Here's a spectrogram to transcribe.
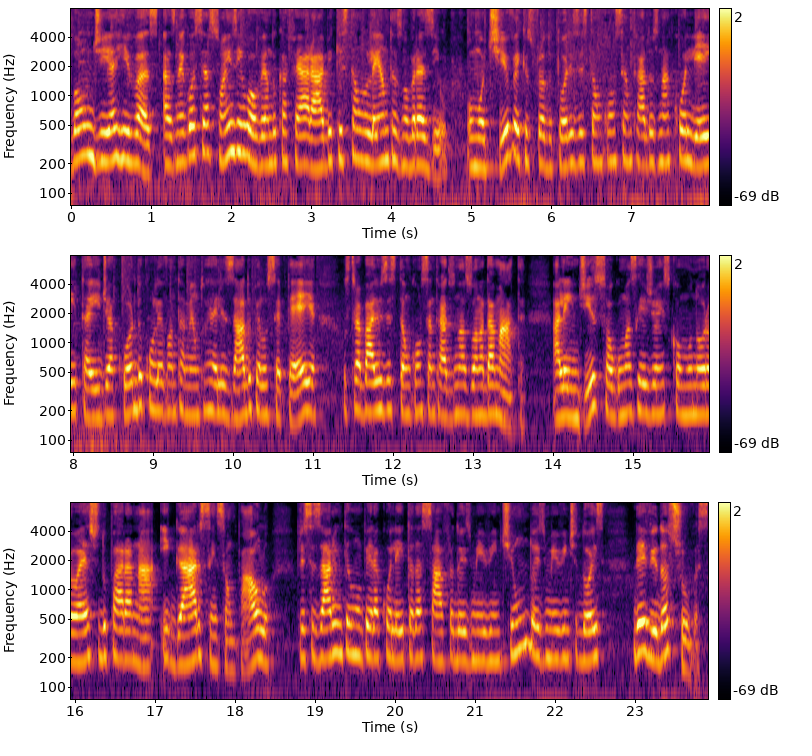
Bom dia, Rivas. As negociações envolvendo o café arábica estão lentas no Brasil. O motivo é que os produtores estão concentrados na colheita e, de acordo com o levantamento realizado pelo CPEA, os trabalhos estão concentrados na zona da mata. Além disso, algumas regiões como o noroeste do Paraná e Garça, em São Paulo, precisaram interromper a colheita da safra 2021-2022 devido às chuvas.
